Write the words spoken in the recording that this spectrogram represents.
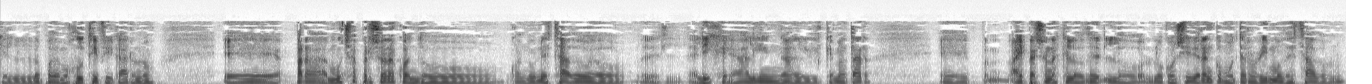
lo podemos justificar o no. Eh, para muchas personas cuando, cuando un Estado elige a alguien al que matar, eh, hay personas que lo, lo, consideran como terrorismo de Estado.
